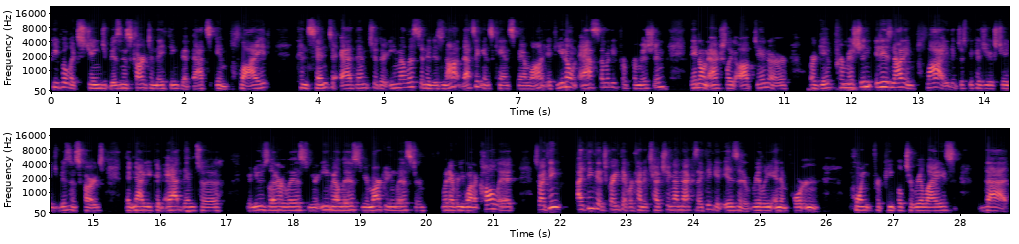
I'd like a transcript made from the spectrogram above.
People exchange business cards and they think that that's implied consent to add them to their email list and it is not that's against CAN-SPAM law if you don't ask somebody for permission they don't actually opt in or or give permission it is not implied that just because you exchange business cards that now you can add them to your newsletter list, your email list, your marketing list, or whatever you want to call it. So I think I think that's great that we're kind of touching on that because I think it is a really an important point for people to realize that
